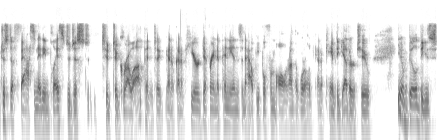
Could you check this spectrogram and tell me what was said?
just a fascinating place to just to to grow up and to kind of kind of hear different opinions and how people from all around the world kind of came together to, you know, build these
